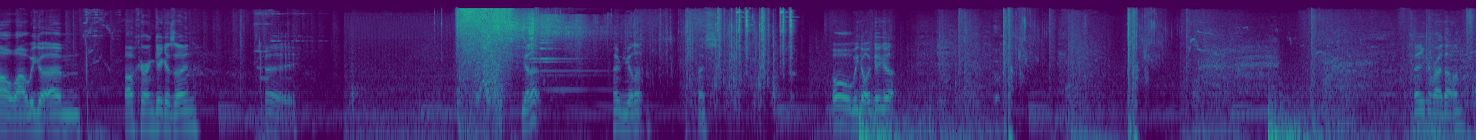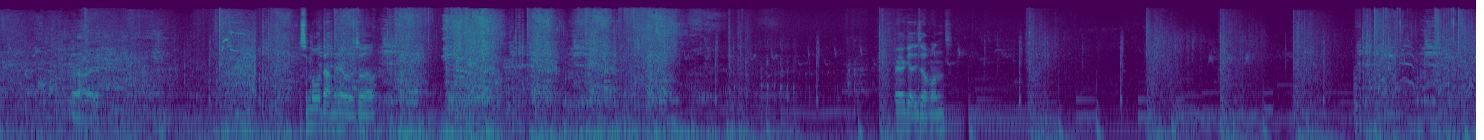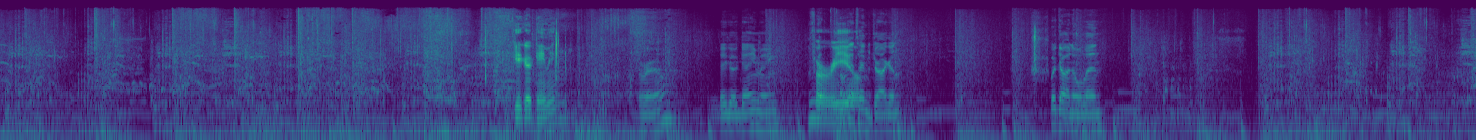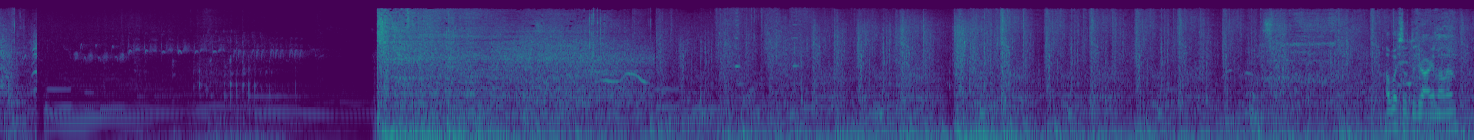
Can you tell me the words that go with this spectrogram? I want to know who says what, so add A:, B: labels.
A: Oh wow, we got um Parker and Giga Zone. Hey. You got it? Hope you got it. Nice. Oh, we got a Giga. Yeah, you can ride that one. Alright. Some more down the hill as well. I gotta get these other ones.
B: Giga Gaming?
A: For real? Giga Gaming.
B: For
A: gonna- I'm gonna tame the dragon. We're going all in. I whistled the dragon on him.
